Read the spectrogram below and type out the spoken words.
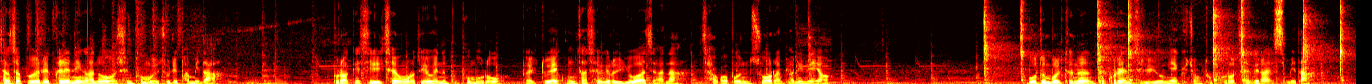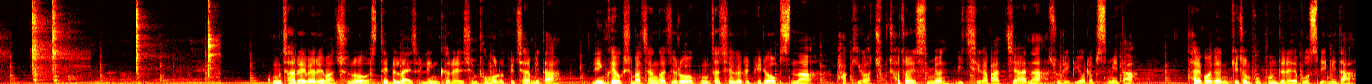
장착 부위를 클리닝한 후 신품을 조립합니다. 브라켓이 일체형으로 되어 있는 부품으로 별도의 공차 체결을 요하지 않아 작업은 수월한 편이네요. 모든 볼트는 토크렌치를 이용해 규정 토크로 체결하였습니다. 공차 레벨을 맞춘 후 스테빌라이저 링크를 신품으로 교체합니다. 링크 역시 마찬가지로 공차 체결이 필요 없으나 바퀴가 축 처져 있으면 위치가 맞지 않아 조립이 어렵습니다. 탈거된 기존 부품들의 모습입니다.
